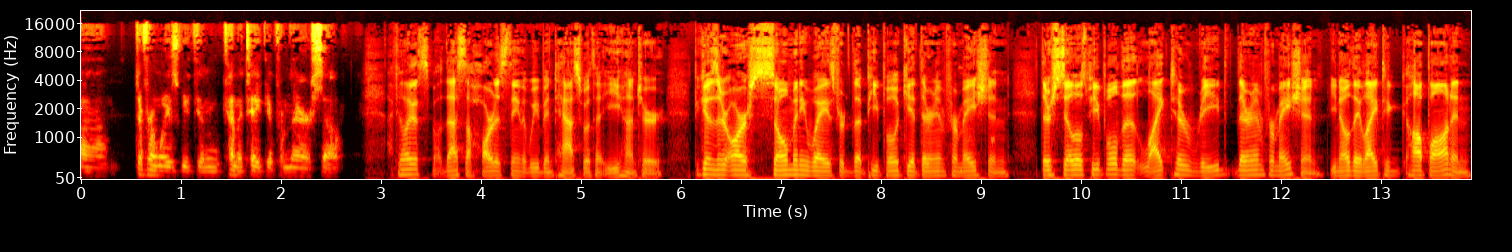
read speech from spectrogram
um, different ways we can kind of take it from there. So. I feel like that's that's the hardest thing that we've been tasked with at eHunter because there are so many ways for that people get their information. There's still those people that like to read their information. You know, they like to hop on and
